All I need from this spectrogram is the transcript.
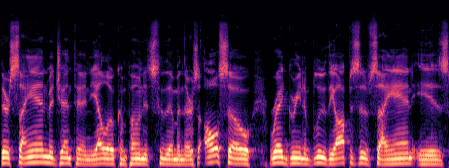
there's cyan, magenta, and yellow components to them, and there's also red, green, and blue. The opposite of cyan is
